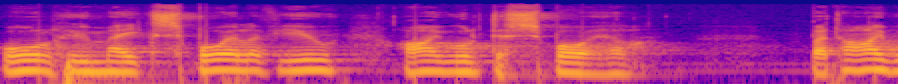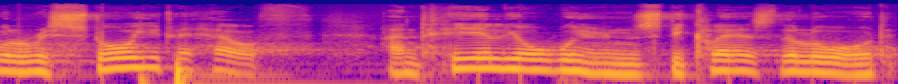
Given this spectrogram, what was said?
All who make spoil of you, I will despoil. But I will restore you to health and heal your wounds, declares the Lord,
